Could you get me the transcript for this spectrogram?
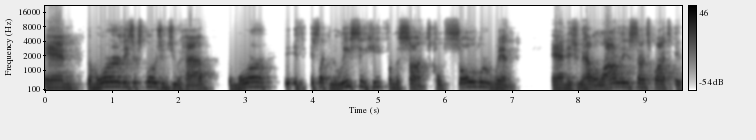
And the more these explosions you have, the more it's like releasing heat from the sun. It's called solar wind. And as you have a lot of these sunspots, it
